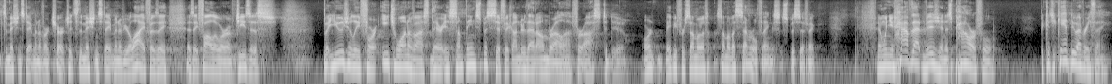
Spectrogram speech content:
It's a mission statement of our church. It's the mission statement of your life as a, as a follower of Jesus. But usually, for each one of us, there is something specific under that umbrella for us to do. Or maybe for some of us, some of us several things specific. And when you have that vision, it's powerful because you can't do everything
